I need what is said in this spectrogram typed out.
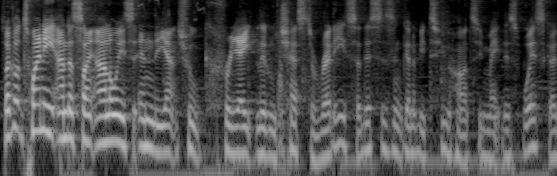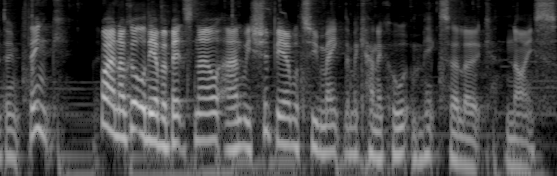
So I've got 20 andesite alloys in the actual create little chest already, so this isn't going to be too hard to make this whisk, I don't think. Right, and I've got all the other bits now, and we should be able to make the mechanical mixer look nice.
